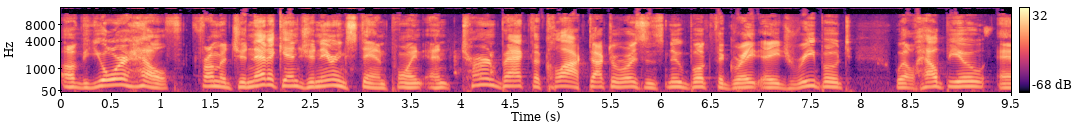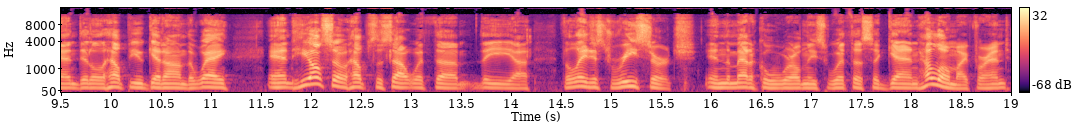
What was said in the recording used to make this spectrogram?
of your health from a genetic engineering standpoint and turn back the clock. Dr. Roizen's new book, The Great Age Reboot, will help you and it'll help you get on the way. And he also helps us out with uh, the uh, the latest research in the medical world, and he's with us again. Hello, my friend.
